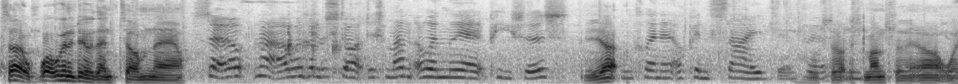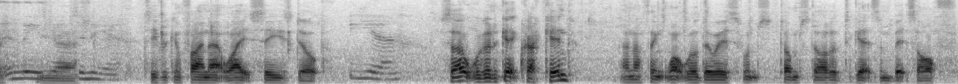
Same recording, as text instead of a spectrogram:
so, what we're going to do then, Tom, now? So now we're gonna start dismantling the pieces Yeah, and cleaning it up inside. We'll start dismantling it, aren't we? These Yeah. See if we can find out why it's seized up. Yeah. So we're going to get cracking and I think what we'll do is once Tom started to get some bits off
